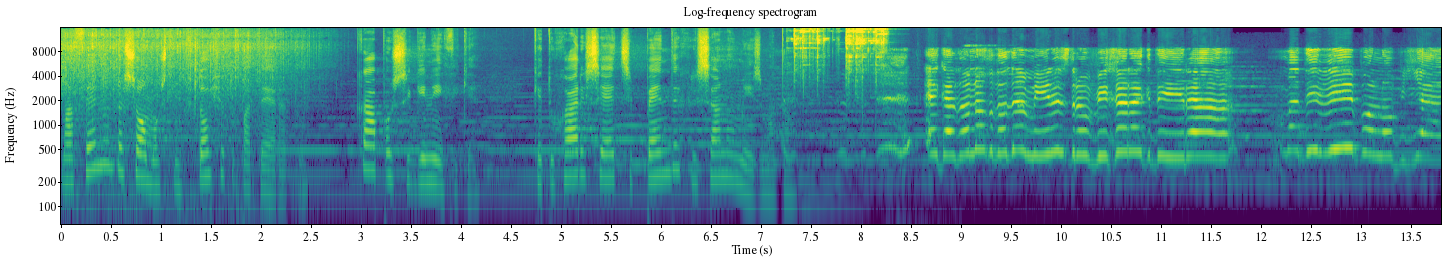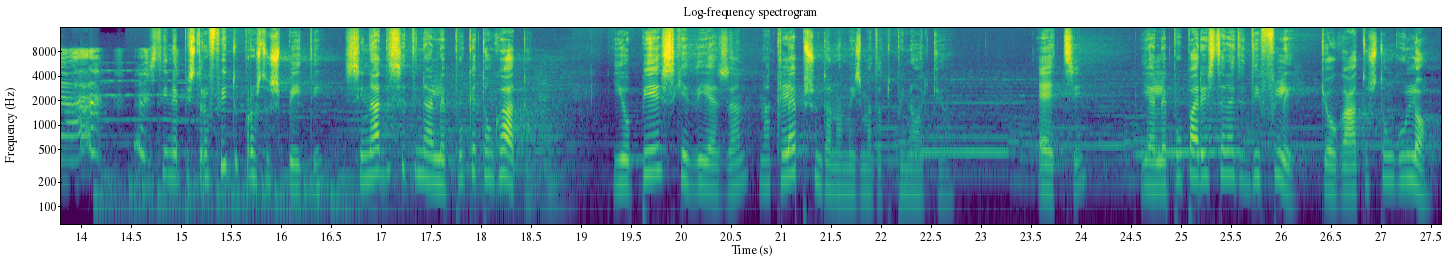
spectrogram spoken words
Μαθαίνοντας όμως την φτώχεια του πατέρα του, κάπως συγκινήθηκε και του χάρισε έτσι πέντε χρυσά νομίσματα. 180 μοίρες τροφή χαρακτήρα. Μα τι δίπολο πια. Στην επιστροφή του προς το σπίτι, συνάντησε την Αλεπού και τον γάτο, οι οποίες σχεδίαζαν να κλέψουν τα νομίσματα του Πινόκιο. Έτσι, η Αλεπού παρίστανε την τυφλή και ο γάτος τον κουλό.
